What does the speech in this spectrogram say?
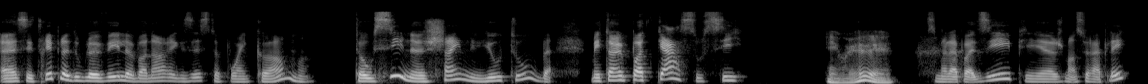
Euh, c'est www.lebonheurexiste.com. Tu as aussi une chaîne YouTube, mais tu as un podcast aussi. Eh oui. Tu ne me l'as pas dit, puis euh, je m'en suis rappelé.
